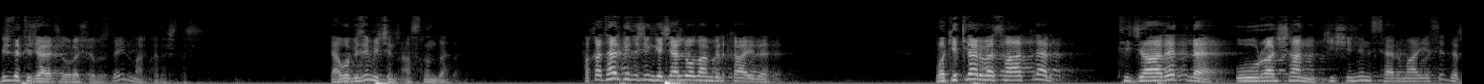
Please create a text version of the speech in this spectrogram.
Biz de ticaretle uğraşıyoruz değil mi arkadaşlar? Ya bu bizim için aslında. Fakat herkes için geçerli olan bir kaide. Vakitler ve saatler ticaretle uğraşan kişinin sermayesidir.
